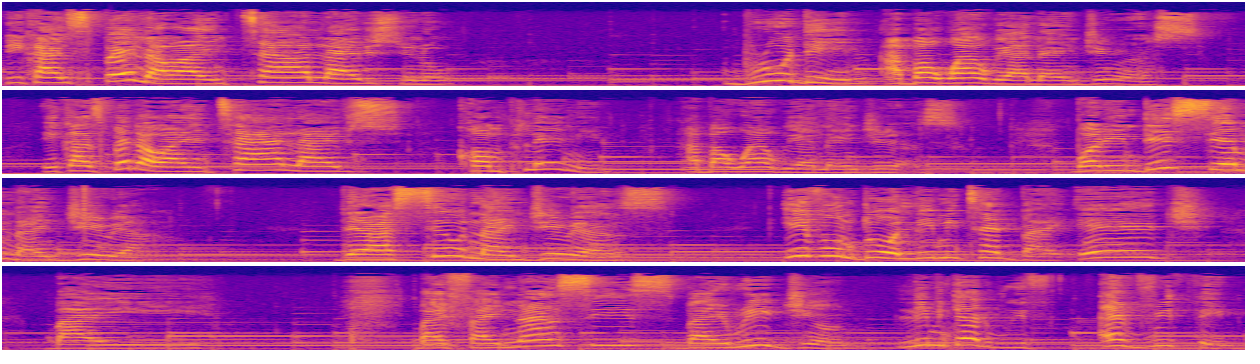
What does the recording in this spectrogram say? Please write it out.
We can spend our entire lives, you know, brooding about why we are Nigerians. We can spend our entire lives complaining about why we are Nigerians. But in this same Nigeria, there are still Nigerians, even though limited by age, by by finances, by region, limited with everything.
